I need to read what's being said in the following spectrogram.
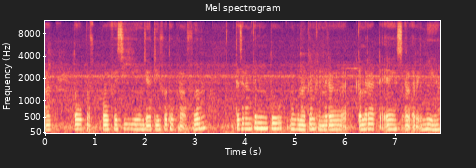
atau profesi menjadi fotografer, kita sarankan untuk menggunakan kamera kamera DSLR ini ya.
